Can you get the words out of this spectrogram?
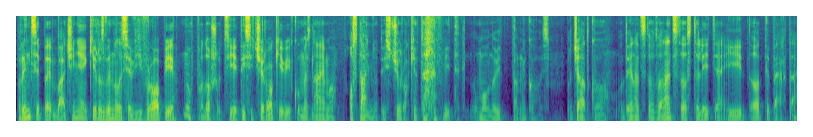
принципи бачення, які розвинулися в Європі ну впродовж цієї тисячі років, яку ми знаємо останню тисячу років, та від умовно від там якогось початку 11-12 століття і до тепер. Та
